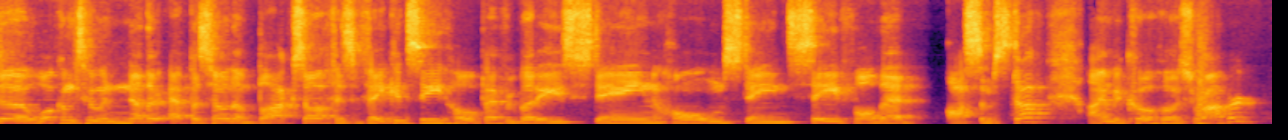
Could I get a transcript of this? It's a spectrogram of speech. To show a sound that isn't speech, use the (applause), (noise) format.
Folks. Uh, welcome to another episode of Box Office Vacancy. Hope everybody's staying home, staying safe, all that awesome stuff. I'm your co host, Robert.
